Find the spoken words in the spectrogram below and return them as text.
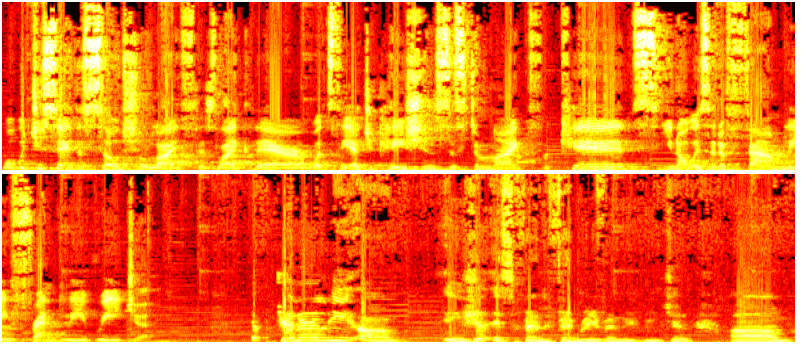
What would you say the social life is like there? What's the education system like for kids? You know, is it a family friendly region? Generally, um, Asia is a fairly family friendly region. Um,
